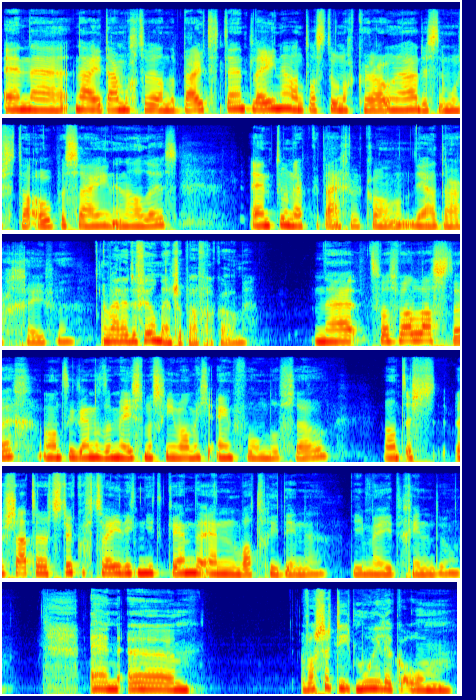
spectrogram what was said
En eh, nou, ja, daar mochten we dan de buitentent lenen, want het was toen nog corona, dus dan moest het wel open zijn en alles. En toen heb ik het eigenlijk gewoon ja, daar gegeven. Waren er veel mensen op afgekomen. Nou, het was wel lastig, want ik denk dat de meesten misschien wel een beetje eng vonden of zo. Want er, er zaten er een stuk of twee die ik niet kende en wat vriendinnen die mee gingen doen. En ehm, was het niet moeilijk om,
